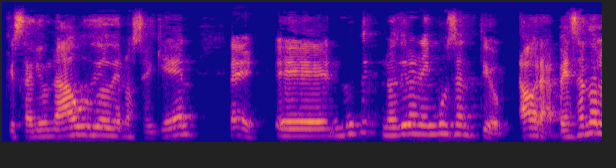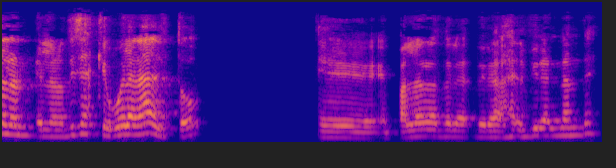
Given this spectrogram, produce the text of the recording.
que salió un audio de no sé quién, eh, no, tiene ningún sentido. Ahora, pensando en, las noticias que vuelan alto, eh, en palabras de la, de Elvira Hernández,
